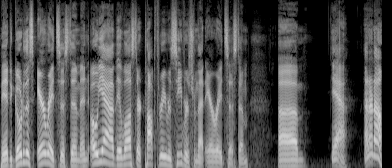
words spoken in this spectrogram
They had to go to this air raid system, and oh yeah, they lost their top three receivers from that air raid system. Um, yeah, I don't know.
